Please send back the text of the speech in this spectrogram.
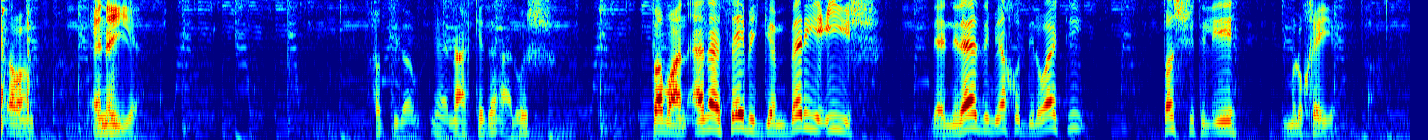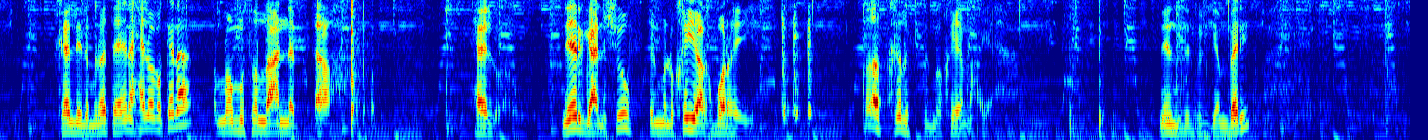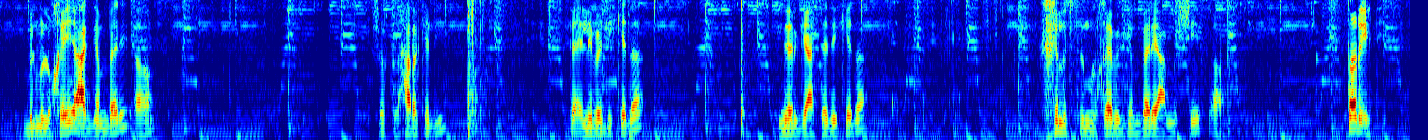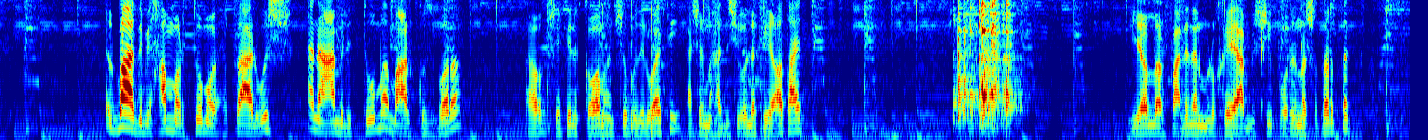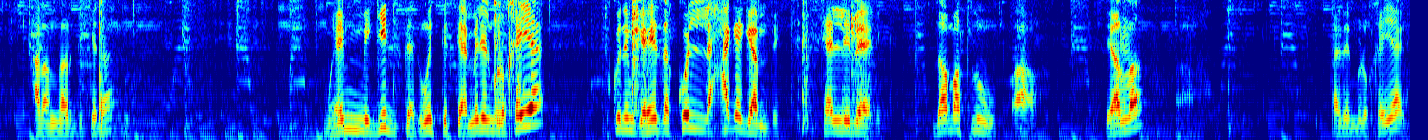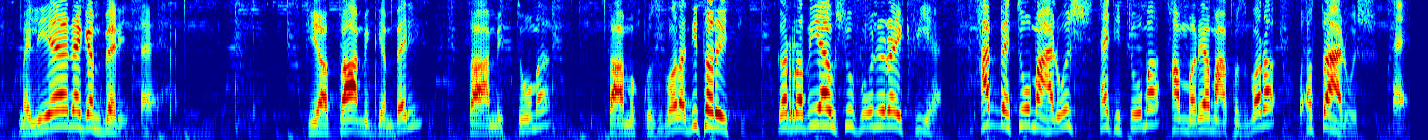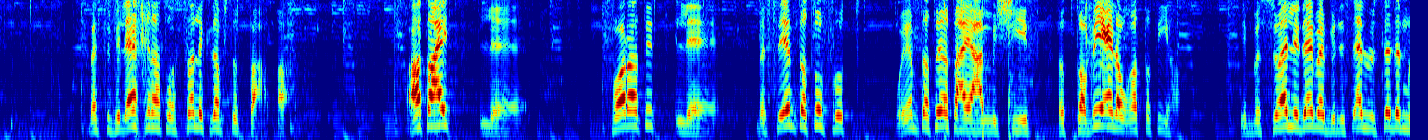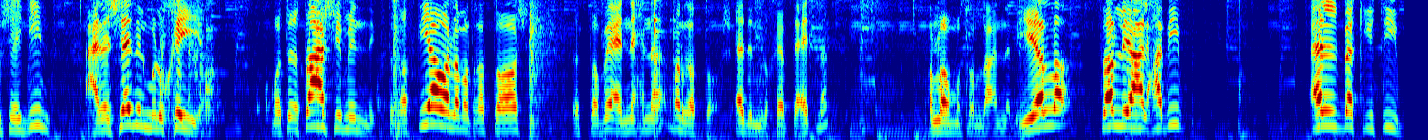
طبعا عينيا. حطي نعناع كده على الوش. طبعا أنا سايب الجمبري يعيش لأن لازم ياخد دلوقتي طشة الإيه؟ الملوخية. خلي الليموناتها هنا حلوة مكانها اللهم صل على النبي. آه. حلو أوي. نرجع نشوف الملوخية أخبارها إيه. خلاص خلصت الملوخية معايا. ننزل بالجمبري بالملوخية على الجمبري أهو. شفت الحركة دي؟ التقليبه دي كده. نرجع تاني كده. خلص الملوخية بالجمبري يا عم الشيف آه طريقتي. البعض بيحمر تومة ويحطها على الوش. أنا عامل التومة مع الكزبرة. أهو شايفين القوام هنشوفه دلوقتي عشان ما حدش يقول لك هي قطعت. يلا ارفع لنا الملوخية يا عم الشيف ورينا شطارتك. على النار دي كده. مهم جدا وانت بتعملي الملوخية تكوني مجهزة كل حاجة جنبك. خلي بالك ده مطلوب. آه. يلا. آه. ادي الملوخية مليانة جمبري. آه. فيها طعم الجمبري طعم التومة طعم الكزبرة. دي طريقتي. جربيها وشوفي قولي رأيك فيها. حبة تومة على الوش. هاتي تومه حمريها مع كزبرة وحطها على الوش. آه بس في الآخر هتوصلك نفس الطعم. آه. قطعت لا فرطت لا بس إمتى تفرط وإمتى تقطع يا عم الشيف؟ الطبيعي لو غطيتيها. يبقى السؤال اللي دايما بنسأله للسادة المشاهدين علشان الملوخية. ما تقطعش منك. تغطيها ولا ما تغطاش؟ الطبيعي إن إحنا ما نغطاش. أدي الملوخية بتاعتنا. اللهم صل على النبي. يلا صلي على الحبيب. قلبك يطيب.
